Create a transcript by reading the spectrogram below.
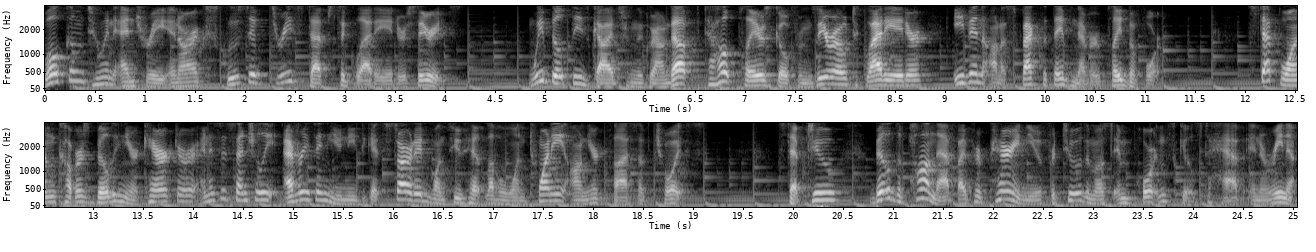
Welcome to an entry in our exclusive 3 Steps to Gladiator series. We built these guides from the ground up to help players go from 0 to Gladiator, even on a spec that they've never played before. Step 1 covers building your character and is essentially everything you need to get started once you hit level 120 on your class of choice. Step 2 builds upon that by preparing you for two of the most important skills to have in Arena.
